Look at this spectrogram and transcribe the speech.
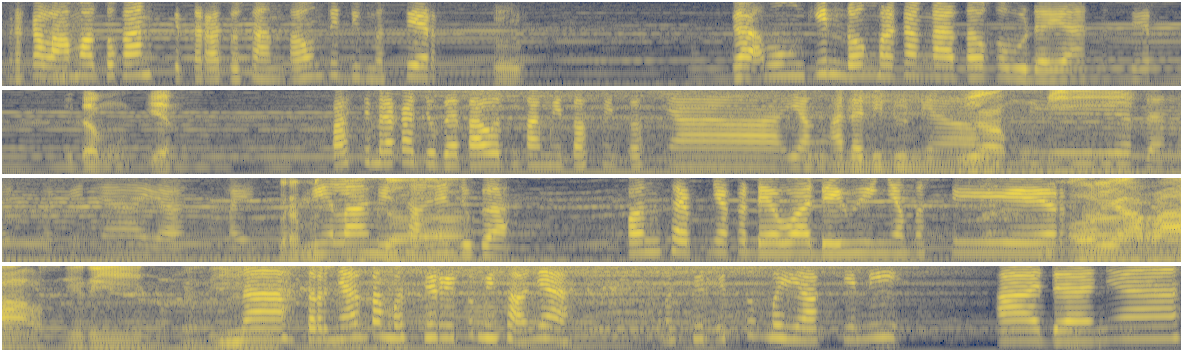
Mereka lama tuh kan sekitar ratusan tahun tuh di Mesir. Betul. Gak mungkin dong mereka nggak tahu kebudayaan Mesir. Tidak mungkin. Pasti mereka juga tahu tentang mitos-mitosnya yang ada di dunia Ya, Mesir dan lain sebagainya ya selain lah Giza. misalnya juga konsepnya ke dewa dewinya Mesir. Oh ya Ra, Osiris, Obeli. Nah, ternyata Mesir itu misalnya Mesir itu meyakini adanya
